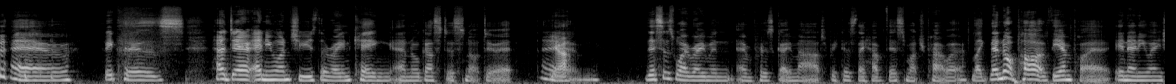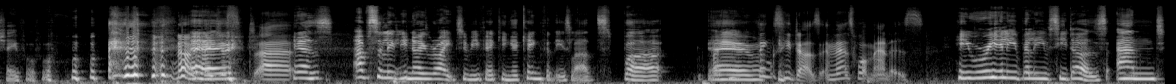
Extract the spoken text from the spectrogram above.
um, because how dare anyone choose their own king and Augustus not do it? Um, Yeah. This is why Roman emperors go mad because they have this much power. Like they're not part of the empire in any way, shape, or form. no, they Uh, just. Uh, he has absolutely no right to be picking a king for these lads, but but he um, thinks he does, and that's what matters. he really believes he does, and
